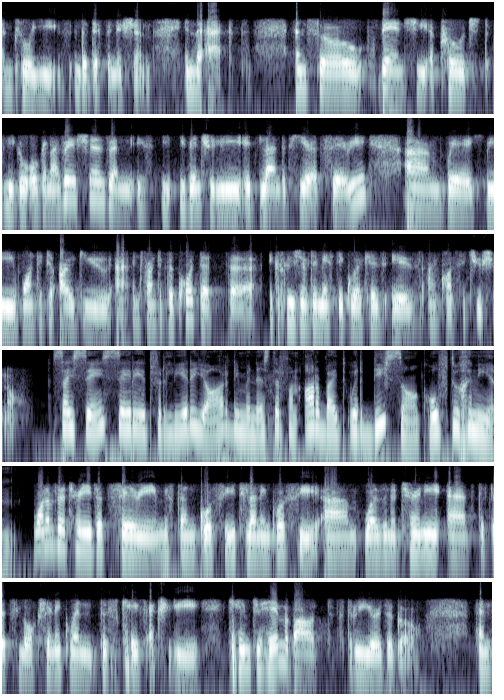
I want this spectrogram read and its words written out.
employees in the definition in the act. And so then she approached legal organizations, and eventually it landed here at SERI, um, where we wanted to argue uh, in front of the court that the exclusion of domestic workers is unconstitutional. Sy sê Seri het verlede jaar die minister van arbeid oor die saak hof toe geneem. One of the attorneys at Seri, Mr. Ngosi, Tilani Ngosi, um, was an attorney at the Fitz Law Clinic when this case actually came to him about three years ago. And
